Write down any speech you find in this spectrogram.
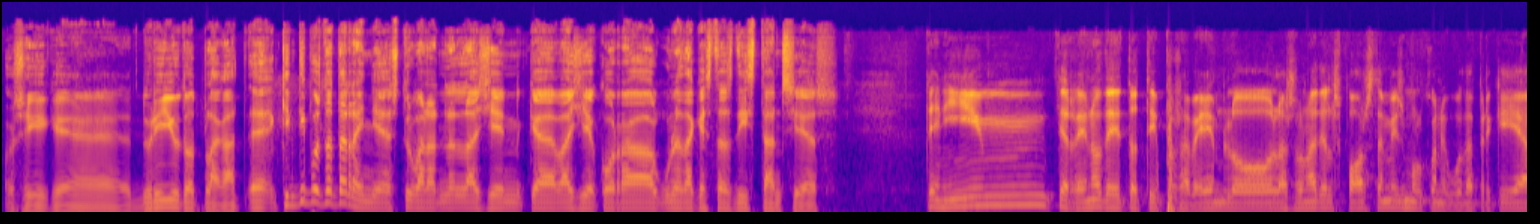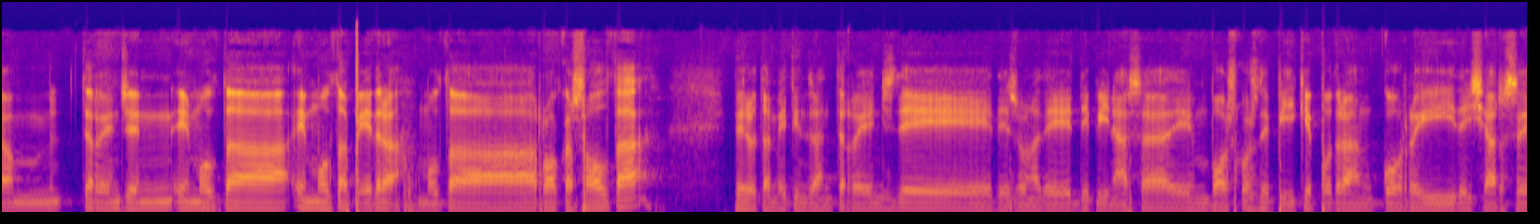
O sigui que durillo tot plegat. Eh, quin tipus de terreny es trobaran la gent que vagi a córrer alguna d'aquestes distàncies? Tenim terreno de tot tipus. A veure, lo, la zona dels ports també és molt coneguda perquè hi ha terrenys en, en, molta, en molta pedra, molta roca solta, però també tindran terrenys de, de zona de, de pinassa, en boscos de pi que podran córrer i deixar-se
